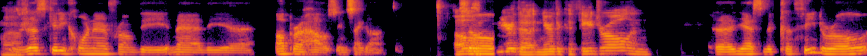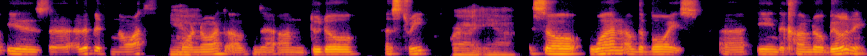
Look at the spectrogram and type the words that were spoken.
Wow. Just kitty corner from the the uh, opera house in Saigon. Oh, so, near the near the cathedral and. Uh, yes, the cathedral is uh, a little bit north, yeah. more north of the, on Tudo uh, Street. Right. Yeah. So one of the boys uh, in the condo building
